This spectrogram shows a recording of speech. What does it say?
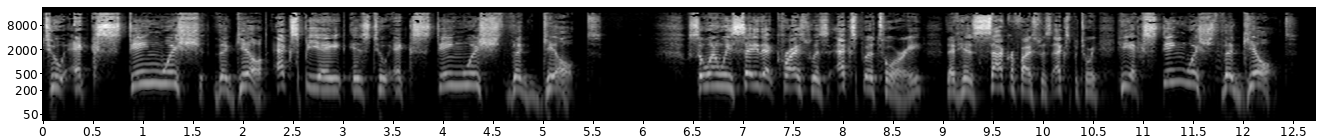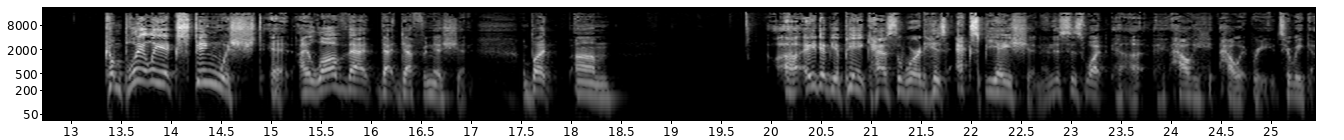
To extinguish the guilt. Expiate is to extinguish the guilt. So when we say that Christ was expiatory, that his sacrifice was expiatory, he extinguished the guilt, completely extinguished it. I love that, that definition. but um, uh, A.W. Pink has the word his expiation, and this is what uh, how he, how it reads. Here we go.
